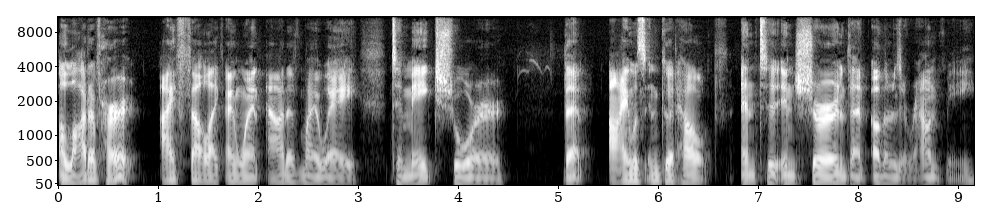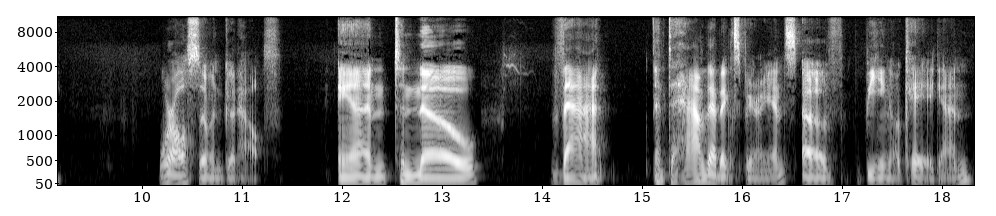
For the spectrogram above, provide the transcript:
a lot of hurt. I felt like I went out of my way to make sure that I was in good health and to ensure that others around me were also in good health. And to know that and to have that experience of being okay again.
